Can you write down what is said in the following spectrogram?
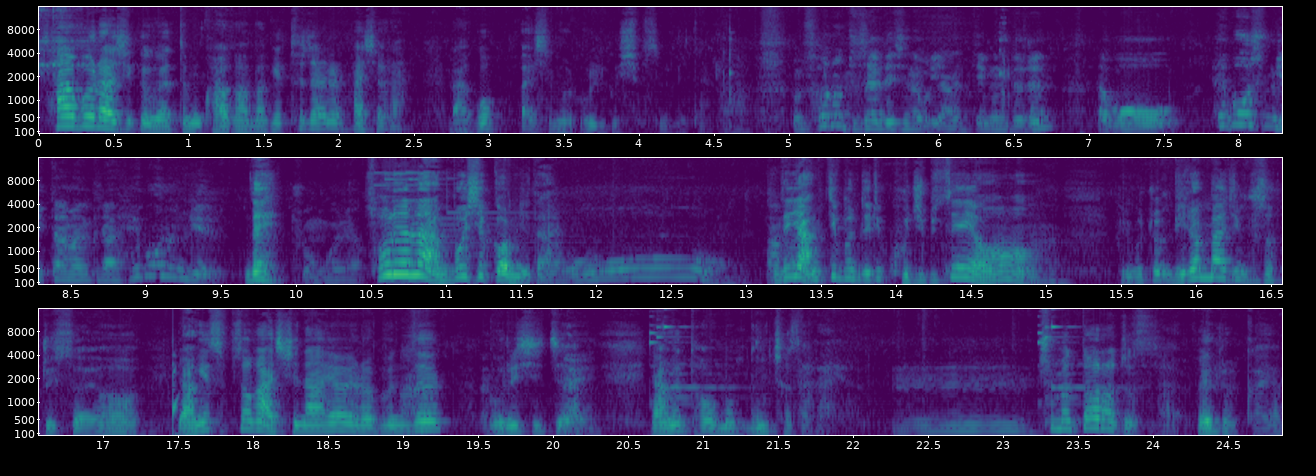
사업을 하실 것 같으면 과감하게 투자를 하셔라. 라고 말씀을 올리고 싶습니다. 아, 그럼 32살 되시는 우리 양띠분들은 아, 뭐 해보신 게 있다면 그냥 해보는 게 네, 좋은 거예요. 손해는 안 보실 겁니다. 오. 근데 양띠분들이 고집이 세요. 음. 그리고 좀 미련 맞은 구석도 있어요. 양의 습성 아시나요, 여러분들? 모르시죠? 네. 양은 더우면 뭉쳐 살아요. 음. 추면 떨어져서 살아요. 왜 그럴까요?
